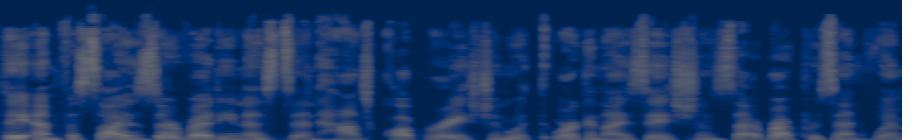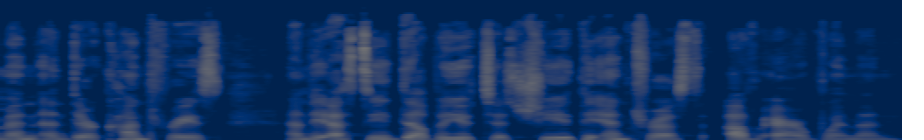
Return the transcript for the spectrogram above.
They emphasized their readiness to enhance cooperation with organizations that represent women in their countries and the SCW to achieve the interests of Arab women.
